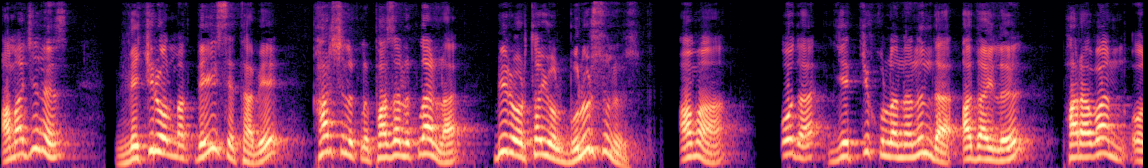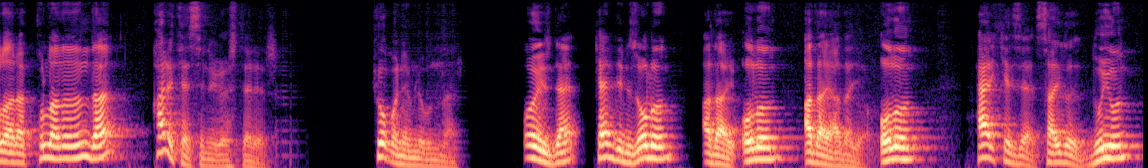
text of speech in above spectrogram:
Amacınız vekil olmak değilse tabii karşılıklı pazarlıklarla bir orta yol bulursunuz. Ama o da yetki kullananın da adaylığı paravan olarak kullananın da kalitesini gösterir. Çok önemli bunlar. O yüzden kendiniz olun, aday olun, aday adayı olun. Herkese saygı duyun.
